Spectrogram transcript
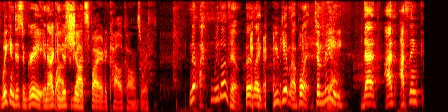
we can disagree, and I can wow, disagree. shots with- fired at Kyle Collinsworth. no, we love him, but like you get my point. To me, Yeah. that I I think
